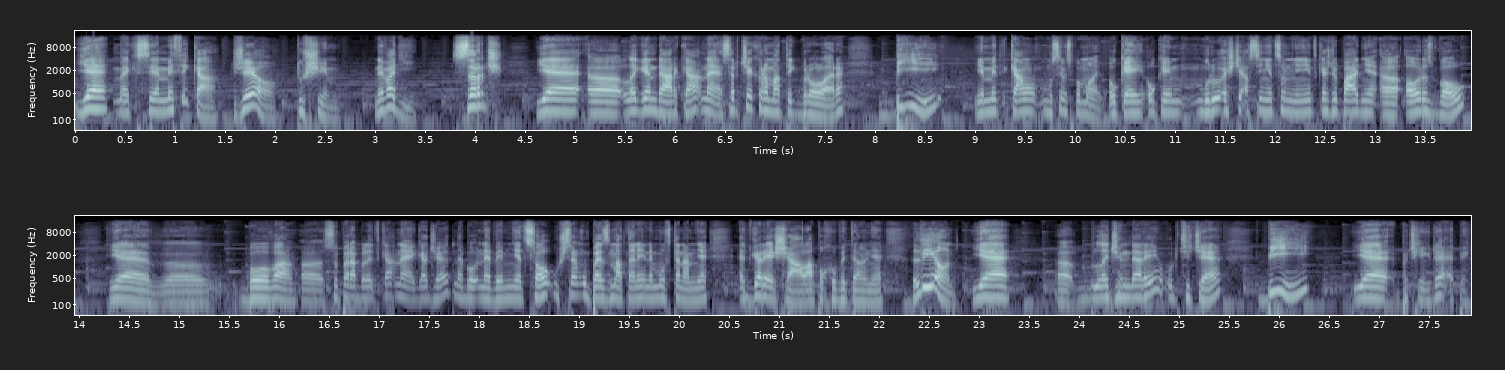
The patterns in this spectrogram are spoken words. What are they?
je, Max je mythika, že jo, tuším, nevadí. Search je uh, legendárka, ne, je chromatic brawler. B je mi, kámo, musím zpomalit. OK, OK, budu ještě asi něco měnit, každopádně uh, Aurus Bow je uh, bojová uh, super abilitka, ne, gadget, nebo nevím, něco, už jsem úplně zmatený, nemluvte na mě. Edgar je šála, pochopitelně. Leon je uh, legendary, určitě. B je, počkej, kde je Epic,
